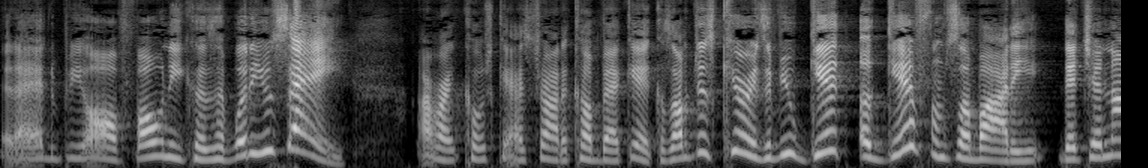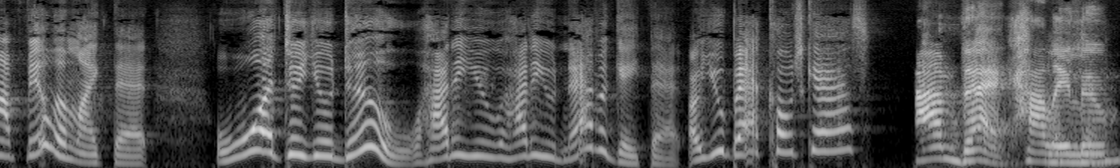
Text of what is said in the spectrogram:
And I had to be all phony because what do you say? All right, Coach Cass, try to come back in because I'm just curious if you get a gift from somebody that you're not feeling like that. what do you do? How do you how do you navigate that? Are you back, Coach Cass? I'm back. Hallelujah.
